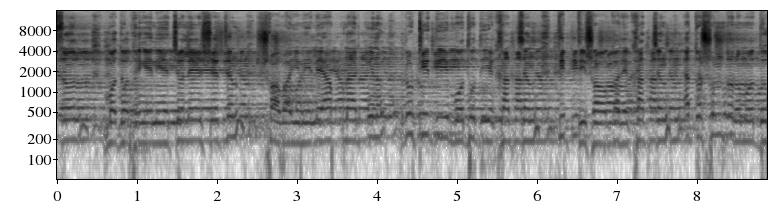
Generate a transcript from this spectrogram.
রসুল মধু ভেঙে নিয়ে চলে এসেছেন। সবাই মিলে আপনার কিনা রুটি দিয়ে মধু দিয়ে খাচ্ছেন, তৃপ্তি সহকারে খাচ্ছেন। এত সুন্দর মধু,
